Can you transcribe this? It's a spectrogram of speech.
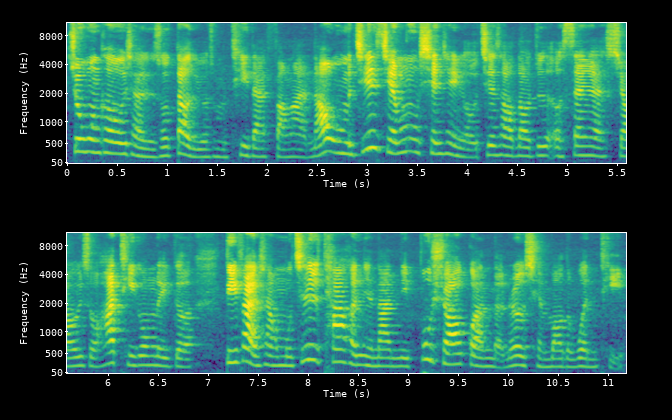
就问客户小姐说到底有什么替代方案。然后我们其实节目先前有介绍到，就是 Ascend 交易所它提供了一个 DeFi 项目，其实它很简单，你不需要管冷热钱包的问题，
